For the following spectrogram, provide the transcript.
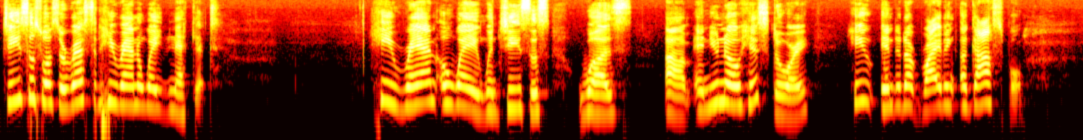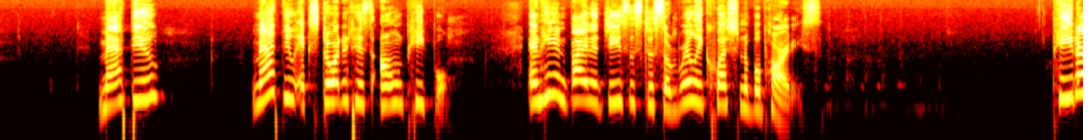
Jesus was arrested, he ran away naked. He ran away when Jesus was, um, and you know his story, he ended up writing a gospel. Matthew, Matthew extorted his own people, and he invited Jesus to some really questionable parties. Peter,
